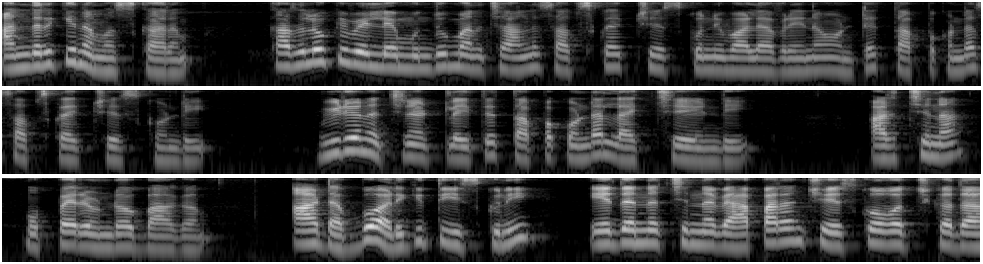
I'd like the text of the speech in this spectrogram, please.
అందరికీ నమస్కారం. కథలోకి వెళ్ళే ముందు మన ఛానల్ సబ్స్క్రైబ్ చేసుకునే వాళ్ళు ఎవరైనా ఉంటే తప్పకుండా సబ్స్క్రైబ్ చేసుకోండి. వీడియో నచ్చినట్లయితే తప్పకుండా లైక్ చేయండి. అర్చన ముప్పై రెండో భాగం. ఆ డబ్బు అడిగి తీసుకుని ఏదన్నా చిన్న వ్యాపారం చేసుకోవచ్చు కదా.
